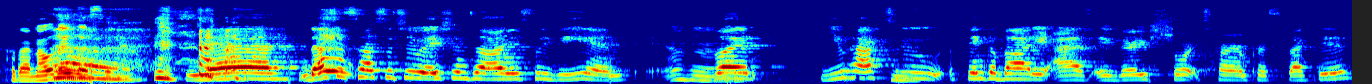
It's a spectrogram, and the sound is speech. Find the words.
Because I know they listen. yeah, that's a tough situation to honestly be in. Mm-hmm. But you have to mm. think about it as a very short term perspective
